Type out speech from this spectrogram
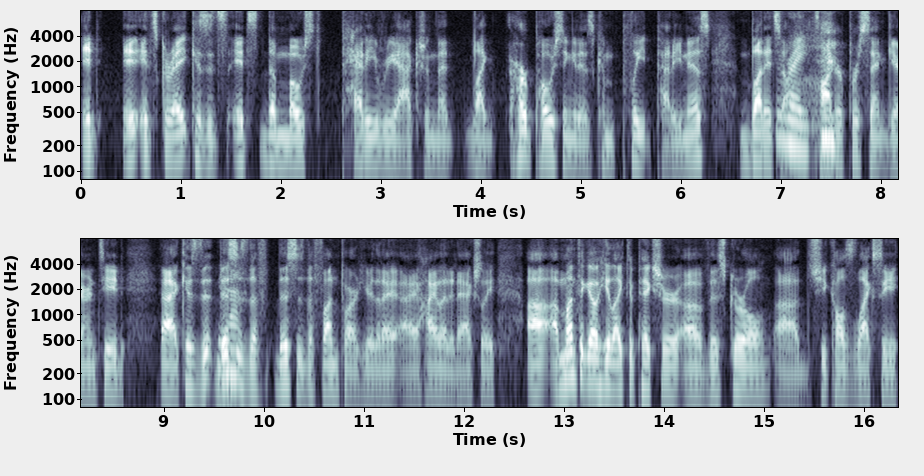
it, it it's great because it's it's the most petty reaction that like her posting it is complete pettiness but it's a hundred percent guaranteed. Because th- this Yeah. is the this is the fun part here that I, I highlighted actually. Uh, a month ago he liked a picture of this girl uh, she calls Lexi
